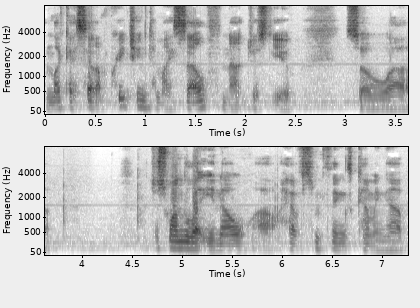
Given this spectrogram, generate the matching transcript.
And like I said, I'm preaching to myself, not just you. So uh, just wanted to let you know uh, I have some things coming up.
